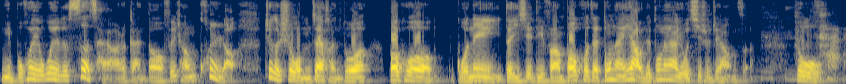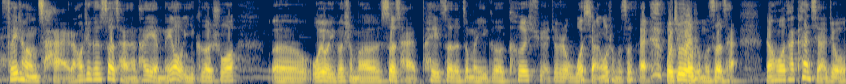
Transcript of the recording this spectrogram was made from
你不会为了色彩而感到非常困扰。这个是我们在很多包括国内的一些地方，包括在东南亚，我觉得东南亚尤其是这样子，就非常彩。然后这个色彩呢，它也没有一个说。呃，我有一个什么色彩配色的这么一个科学，就是我想用什么色彩，我就用什么色彩，然后它看起来就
